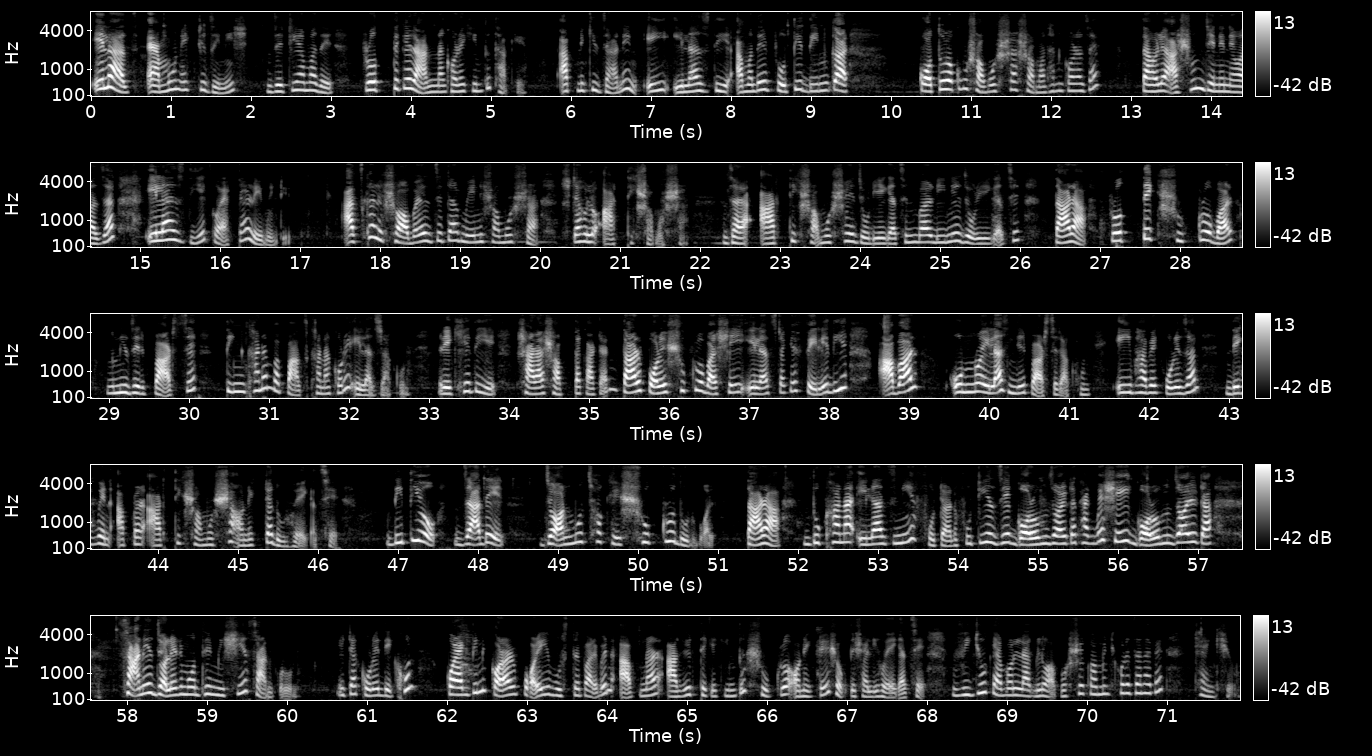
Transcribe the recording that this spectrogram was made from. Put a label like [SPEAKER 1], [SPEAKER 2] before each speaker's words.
[SPEAKER 1] এলাচ এমন একটি জিনিস যেটি আমাদের প্রত্যেকের রান্নাঘরে কিন্তু থাকে। আপনি কি জানেন এই এলাচ দিয়ে আমাদের প্রতিদিনকার কত রকম সমস্যার সমাধান করা যায়? তাহলে আসুন জেনে নেওয়া যাক এলাচ দিয়ে কয়েকটা রেমেডি। আজকাল সবাইয়ের যেটা মেন সমস্যা, সেটা হলো আর্থিক সমস্যা। যারা আর্থিক সমস্যায় জড়িয়ে গেছেন বা ঋণে জড়িয়ে গেছেন, তারা প্রত্যেক শুক্রবার নিজের পার্সে তিনখানা বা পাঁচখানা করে এলাচ রাখুন। রেখে দিয়ে সারা সপ্তাহ কাটান। তারপরে শুক্রবার সেই এলাচটাকে ফেলে দিয়ে আবার অন্য এলাচ নিজের পার্সে রাখুন। এইভাবে করে যান। দেখবেন আপনার আর্থিক সমস্যা অনেকটা দূর হয়ে গেছে। দ্বিতীয়, যাদের জন্মছকে শুক্র দুর্বল, তারা দুখানা এলাচ নিয়ে ফোটান। ফুটিয়ে যে গরম জলটা থাকবে, সেই গরম জলটা স্নানের জলের মধ্যে মিশিয়ে স্নান করুন। এটা করে দেখুন, কয়েকদিন করার পরেই বুঝতে পারবেন আপনার আগের থেকে কিন্তু শুক্র অনেকটাই শক্তিশালী হয়ে গেছে। ভিডিও কেমন লাগল অবশ্যই কমেন্ট করে জানাবেন। Thank you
